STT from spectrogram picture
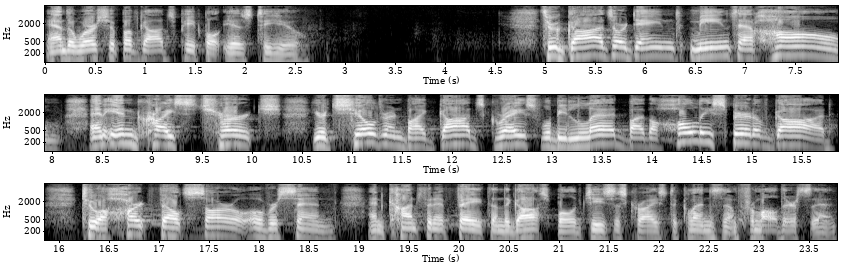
and the worship of God's people is to you through God's ordained means at home and in Christ's church. Your children, by God's grace, will be led by the Holy Spirit of God to a heartfelt sorrow over sin and confident faith in the gospel of Jesus Christ to cleanse them from all their sin.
